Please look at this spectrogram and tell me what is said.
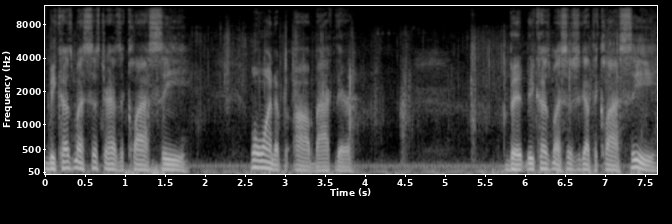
because my sister has a Class C. We'll wind up uh, back there. But because my sister's got the Class C,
